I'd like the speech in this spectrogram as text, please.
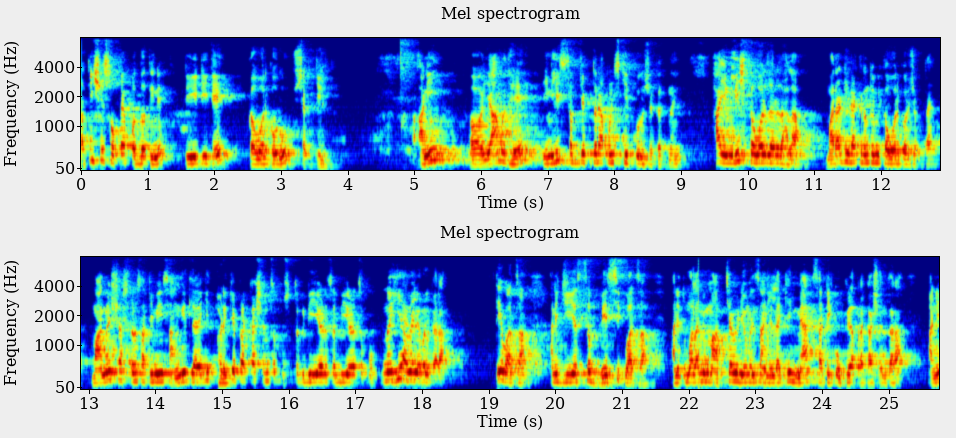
अतिशय सोप्या पद्धतीने टीईटी ते कव्हर करू शकतील. आणि यामध्ये इंग्लिश सब्जेक्ट तर आपण स्किप करू शकत नाही. हा इंग्लिश कव्हर जर झाला मराठी व्याकरण तुम्ही कव्हर करू शकताय. मानसशास्त्रासाठी मी सांगितलेलं आहे की फडके प्रकाशनचं पुस्तक डी एडचं बी एडचं कुठनंही अवेलेबल करा. ते वाचा आणि जी एसचं बेसिक वाचा. आणि तुम्हाला मी मागच्या व्हिडिओमध्ये सांगितलेलं आहे की मॅथ्ससाठी कोकिळा प्रकाशन करा आणि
